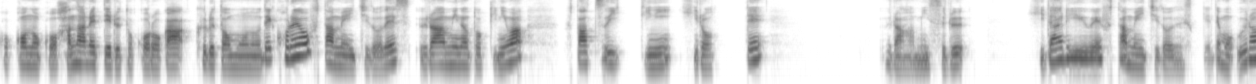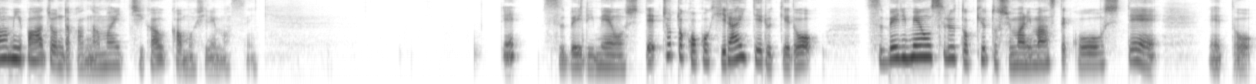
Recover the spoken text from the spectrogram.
ここのこう離れてるところが来ると思うので、これを2目一度です。裏編みの時には2つ一気に拾って、裏編みする。左上2目一度ですけど、でも裏編みバージョンだから名前違うかもしれません。で、滑り目をして、ちょっとここ開いてるけど、滑り目をするとキュッと締まりますってこうして、えっ、ー、と、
